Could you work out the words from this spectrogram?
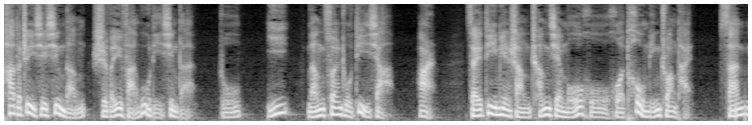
它的这些性能是违反物理性的，如一。能钻入地下，二在地面上呈现模糊或透明状态，三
